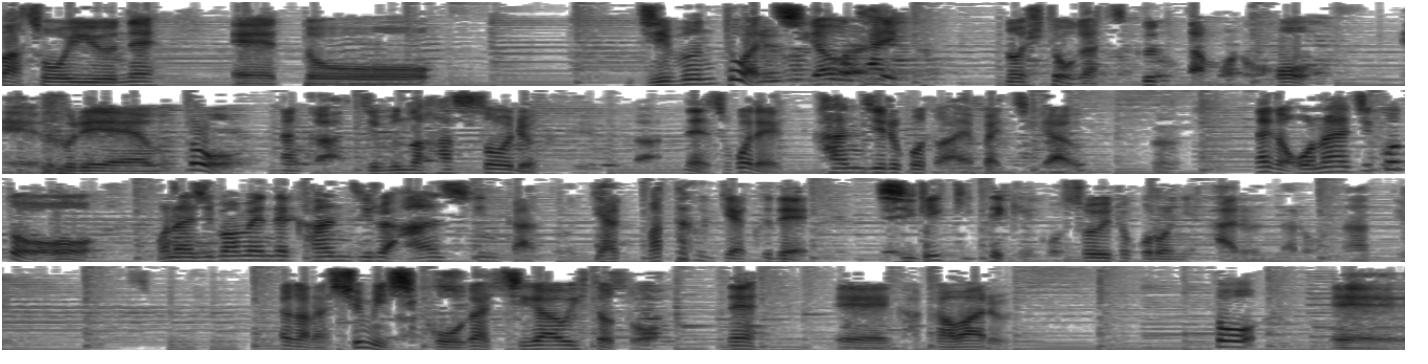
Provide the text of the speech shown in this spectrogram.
まあそういうね、えっ、ー、と、自分とは違うタイプの人が作ったものを、えー、触れ合うと、なんか自分の発想力というか、ね、そこで感じることはやっぱり違う。うん。なんか同じことを同じ場面で感じる安心感と逆、全く逆で、刺激って結構そういうところにあるんだろうなっていう。だから趣味思考が違う人とね、えー、関わると、え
